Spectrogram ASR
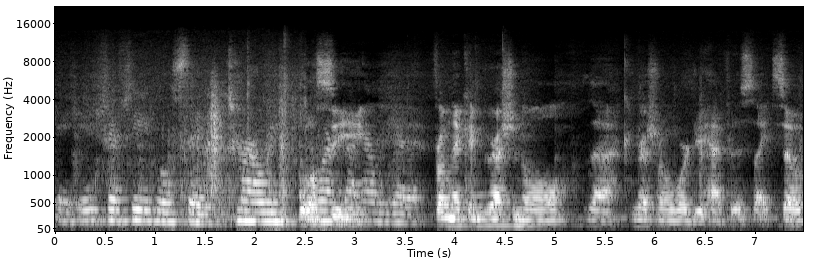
Eight, eight fifty, we'll see, tomorrow we We'll we'll learn see. about how we get it. from the congressional, the congressional award you had for the site, so.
